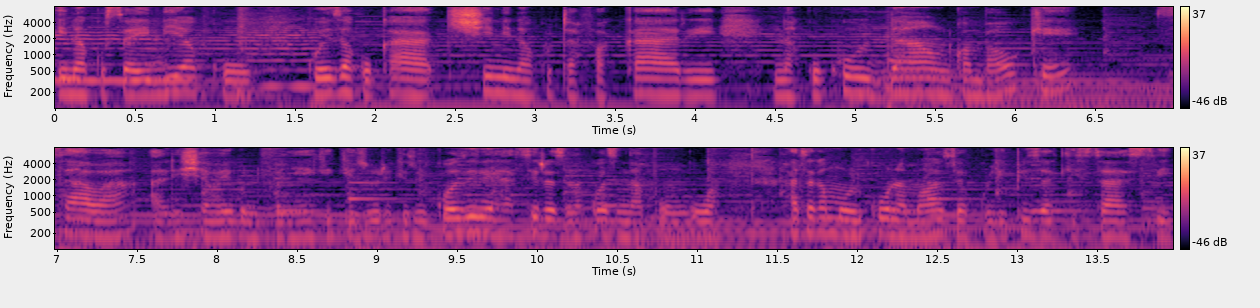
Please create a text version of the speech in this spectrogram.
Inakusaidia ku, kuweza kukaa chini na kutafakari na kucool down kwamba okay sawa alishawahi kunifanyia hiki kizuri kizuri. Kwao zile hasira zinakuwa zinapungua. Hata kama ulikuwa una mawazo ya kulipiza kisasi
